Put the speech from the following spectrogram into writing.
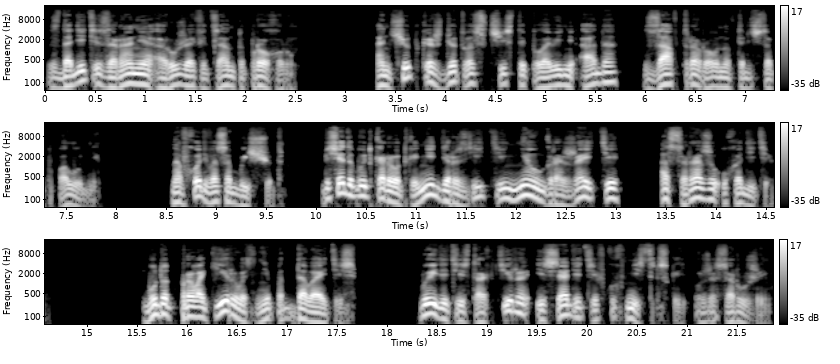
сдадите заранее оружие официанту Прохору. Анчутка ждет вас в чистой половине ада завтра ровно в три часа пополудни. На входе вас обыщут. Беседа будет короткой, не дерзите, не угрожайте, а сразу уходите. Будут провокировать, не поддавайтесь. Выйдете из трактира и сядете в кухмистерской, уже с оружием.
